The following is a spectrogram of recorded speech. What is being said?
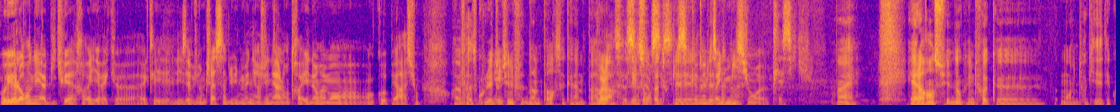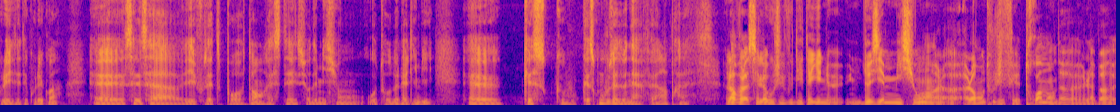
Oui, alors on est habitué à travailler avec, euh, avec les, les, avions de chasse. Hein, D'une manière générale, on travaille énormément en, en coopération. Ouais, enfin, couler Mais... toute une flotte dans le port, c'est quand même pas. Voilà, ça, ça, ça pas toutes les. C'est quand même pas semaines, une mission euh, classique. Ouais. Et alors ensuite, donc une fois que bon, une fois qu'ils étaient coulés, ils étaient coulés quoi. Euh, c'est ça. Et vous êtes pour autant resté sur des missions autour de la Libye. Euh, qu'est-ce que qu'est-ce qu'on vous a donné à faire après? Alors voilà, c'est là où je vais vous détailler une, deuxième mission. Alors en tout, j'ai fait trois mandats euh, là-bas.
